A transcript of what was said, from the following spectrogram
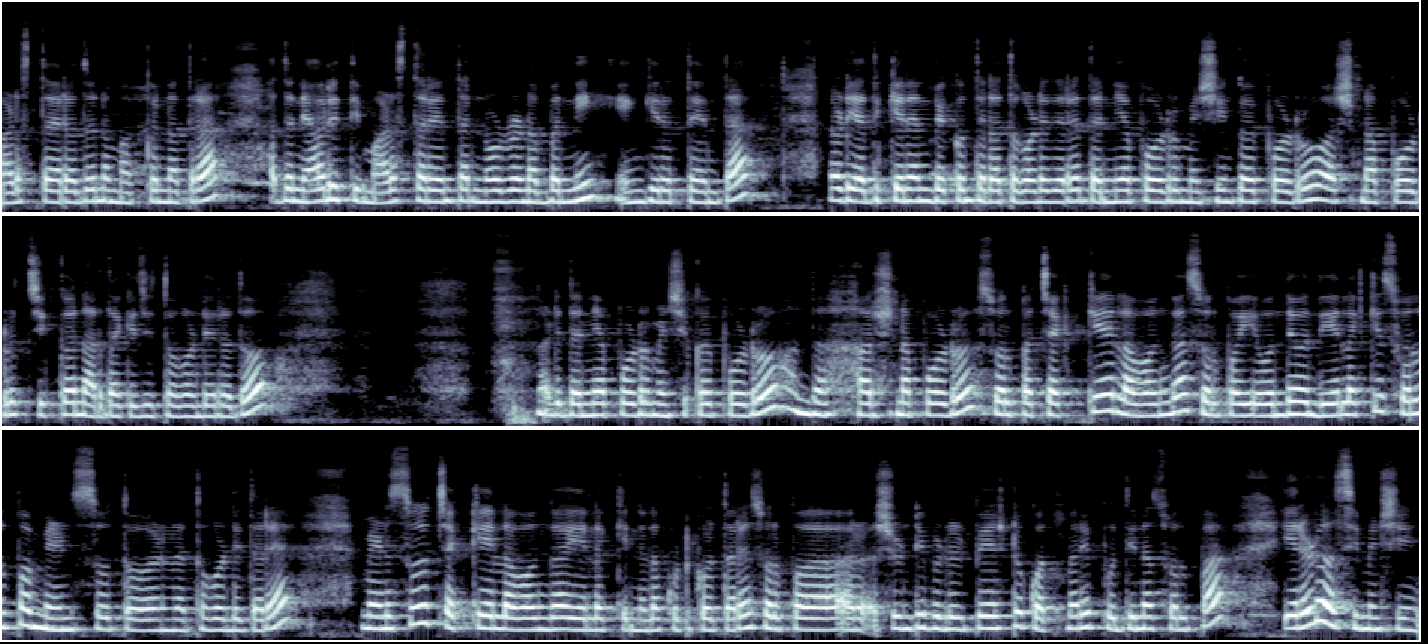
ಮಾಡಿಸ್ತಾ ಇರೋದು, ನಮ್ಮ ಅಕ್ಕನ ಹತ್ರ. ಅದನ್ನು ಯಾವ ರೀತಿ ಮಾಡಿಸ್ತಾರೆ ಅಂತ ನೋಡೋಣ ಬನ್ನಿ, ಹೆಂಗಿರುತ್ತೆ ಅಂತ. ನೋಡಿ, ಅದಕ್ಕೆ ಏನೇನು ಬೇಕು ಅಂತೆಲ್ಲ ತೊಗೊಂಡಿದ್ದಾರೆ. ಧನಿಯಾ ಪೌಡ್ರು, ಮೆಣಸಿನ್ಕಾಯಿ ಪೌಡ್ರು, ಅರ್ಶಿನ ಪೌಡ್ರು, ಚಿಕನ್ ಅರ್ಧ ಕೆ ಜಿ ತೊಗೊಂಡಿರೋದು. ನೋಡಿ ಧನಿಯಾ ಪೌಡ್ರು, ಮೆಣಸಿನ್ಕಾಯಿ ಪೌಡ್ರು, ಒಂದು ಅರಿಶಿನ ಪೌಡ್ರು, ಸ್ವಲ್ಪ ಚಕ್ಕೆ, ಲವಂಗ, ಸ್ವಲ್ಪ ಒಂದೇ ಒಂದು ಏಲಕ್ಕಿ, ಸ್ವಲ್ಪ ಮೆಣಸು ತಗೊಂಡಿದ್ದಾರೆ. ಮೆಣಸು, ಚಕ್ಕೆ, ಲವಂಗ, ಏಲಕ್ಕಿನೆಲ್ಲ ಕುಟ್ಕೊಳ್ತಾರೆ. ಸ್ವಲ್ಪ ಶುಂಠಿ, ಬೆಳ್ಳುಳ್ಳಿ ಪೇಸ್ಟು, ಕೊತ್ತಂಬರಿ, ಪುದೀನ ಸ್ವಲ್ಪ, ಎರಡು ಹಸಿಮೆಣ್ಸಿನ್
